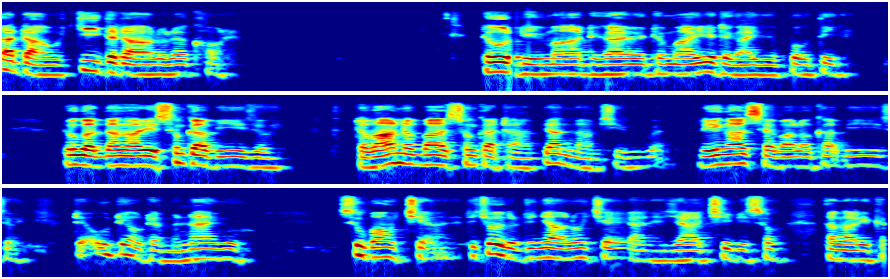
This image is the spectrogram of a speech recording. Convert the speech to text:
တတ္တာကိုကြည်တရာလို့လည်းခေါ်တယ်တို့ဒီမှာဒကာဓမ္မကြီးတွေဒကာကြီးပုံသိတယ်တို့ကတန်ဃာတွေဆွန့်ကပ်ပြီးဆိုရင်တပားနှစ်ပါးဆွန့်ကပ်တာပြဿနာမရှိဘူးကွ၄50ပါးလောက်ကပ်ပြီးဆိုရင်တအုပ်တယောက်တည်းမနိုင်ဘူးစုပေါင်းချက်ရတယ်တချို့ဆိုတညလုံးချက်ရတယ်ယာချီပြီးဆုံးတန်ဃာတွေက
